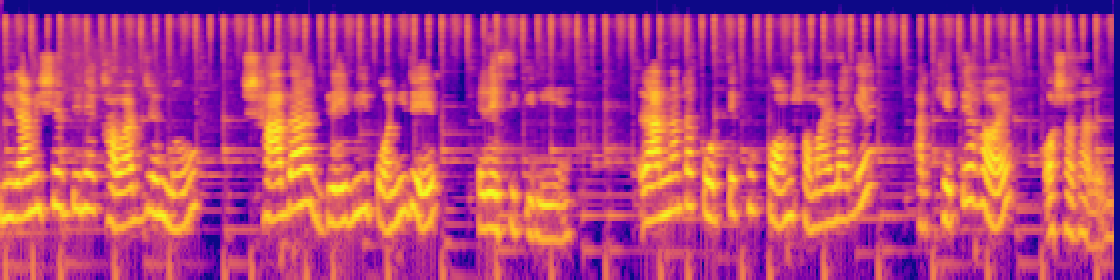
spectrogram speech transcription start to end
নিরামিষের দিনে খাওয়ার জন্য সাদা গ্রেভি পনিরের রেসিপি নিয়ে। রান্নাটা করতে খুব কম সময় লাগে আর খেতে হয় অসাধারণ।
